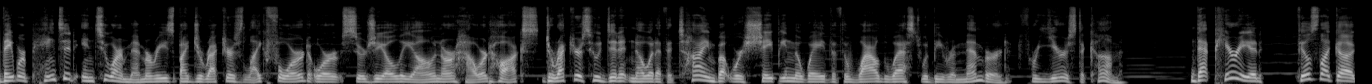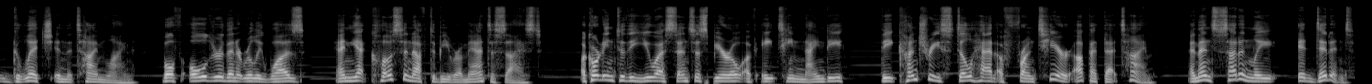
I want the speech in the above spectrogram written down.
They were painted into our memories by directors like Ford or Sergio Leone or Howard Hawks, directors who didn't know it at the time but were shaping the way that the Wild West would be remembered for years to come. That period feels like a glitch in the timeline, both older than it really was and yet close enough to be romanticized. According to the US Census Bureau of 1890, the country still had a frontier up at that time, and then suddenly it didn't.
